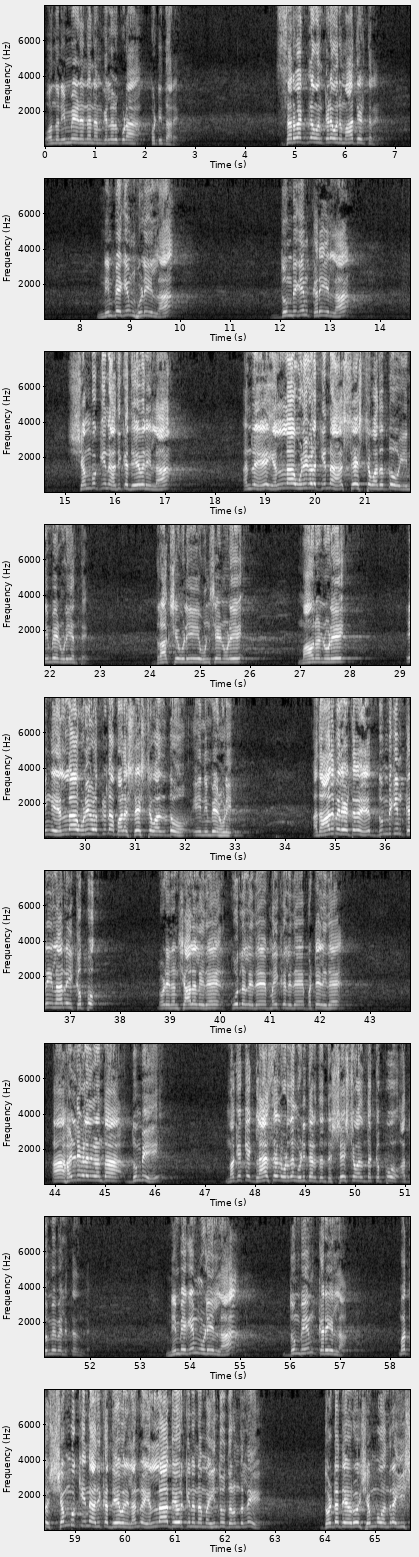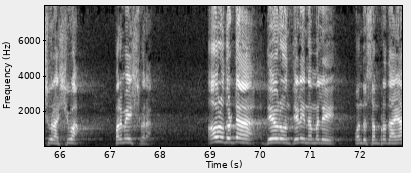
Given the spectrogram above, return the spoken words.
ಒಂದು ನಿಂಬೆಹಣ್ಣನ್ನು ನಮಗೆಲ್ಲರೂ ಕೂಡ ಕೊಟ್ಟಿದ್ದಾರೆ. ಸರ್ವಜ್ಞ ಒಂದು ಕಡೆ ಒಂದು ಮಾತು ಹೇಳ್ತಾನೆ. ನಿಂಬೆಗಿಂ ಹುಳಿ ಇಲ್ಲ, ದುಂಬಿಗಿಂ ಕರಿ ಇಲ್ಲ ಶಂಭುಕಿನ ಅಧಿಕ ದೇವನಿಲ್ಲ. ಅಂದ್ರೆ ಎಲ್ಲ ಹುಳಿಗಳಕ್ಕಿನ್ನ ಶ್ರೇಷ್ಠವಾದದ್ದು ಈ ನಿಂಬೆಹಣ್ಣು ಹುಳಿಯಂತೆ. ದ್ರಾಕ್ಷಿ ಹುಳಿ, ಹುಣಸೆಹಣ್ಣು ಹುಳಿ ಮಾವಿನಣ್ಣು ಹುಳಿ ಹಿಂಗೆ ಎಲ್ಲ ಹುಳಿಗಳಕ್ಕಿಂತ ಬಹಳ ಶ್ರೇಷ್ಠವಾದದ್ದು ಈ ನಿಂಬೆಹಣ್ಣು ಹುಳಿ. ಅದಾದ ಮೇಲೆ ಹೇಳ್ತಾರೆ ದುಂಬಿಗಿಂ ಕರಿ ಇಲ್ಲ ಅಂದ್ರೆ ಈ ಕಪ್ಪು. ನೋಡಿ ನನ್ನ ಶಾಲಲ್ಲಿದೆ, ಕೂದಲಲ್ಲಿದೆ, ಮೈಕಲ್ಲಿದೆ, ಬಟ್ಟೆಯಲ್ಲಿದೆ. ಆ ಹಳ್ಳಿಗಳಲ್ಲಿರುವಂಥ ದುಂಬಿ ಮಗಕ್ಕೆ ಗ್ಲಾಸಲ್ಲಿ ಹೊಡೆದಂಗೆ ಹೊಡಿತಾ ಇರ್ತದಂತೆ ಶ್ರೇಷ್ಠವಾದಂಥ ಕಪ್ಪು ಆ ದುಂಬಿ ಮೇಲೆ ಇರ್ತದಂತೆ. ನಿಂಬೆಗಿಂ ಹುಳಿ ಇಲ್ಲ ದುಂಬಿಂ ಕರಿ ಇಲ್ಲ. ಮತ್ತು ಶಂಭುಕಿನ ಅಧಿಕ ದೇವನಿಲ್ಲ. ಅಂದ್ರೆ ಎಲ್ಲಾ ದೇವರಿಗಿಂತ ನಮ್ಮ ಹಿಂದೂ ಧರ್ಮದಲ್ಲಿ ದೊಡ್ಡ ದೇವರು ಶಂಭು ಅಂದ್ರೆ ಈಶ್ವರ, ಶಿವ, ಪರಮೇಶ್ವರ. ಅವರು ದೊಡ್ಡ ದೇವರು ಅಂತೇಳಿ ನಮ್ಮಲ್ಲಿ ಒಂದು ಸಂಪ್ರದಾಯ,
